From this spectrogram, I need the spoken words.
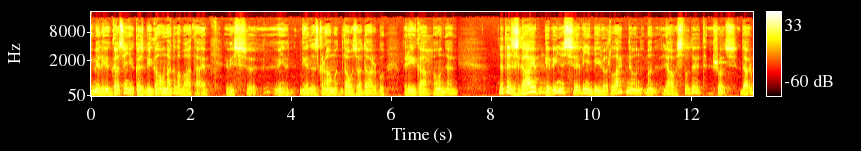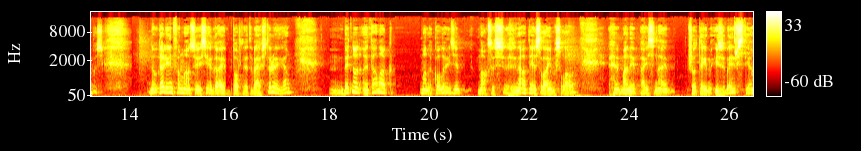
Emīliju Gaziņu, kas bija galvenā glabātāja visu viņa dienas grāmatu, daudzo darbu Rīgā. Un, Nu, tad es gāju pie viņas. Viņa bija ļoti laipna un man ļāva studēt šos darbus. Nu, daļa informācijas iegāja portreta vēsturē, ja? bet nu, tālāk mana kolēģe, mākslas zinātniece Laima Slava, mani aicināja šo tēmu izvērst. Ja?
